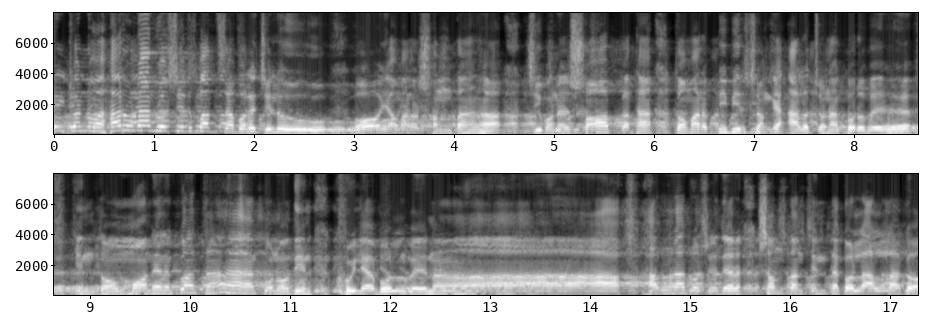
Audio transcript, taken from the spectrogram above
এই জন্য হারুনা রশিদ বাদশা বলেছিল, ওই আমার সন্তান, জীবনের সব কথা তোমার বিবির সঙ্গে আলোচনা করবে, কিন্তু মনের কথা কোনোদিন খুলে বলবে না। হারুনা রশিদের সন্তান চিন্তা করল, আল্লাহ গো,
